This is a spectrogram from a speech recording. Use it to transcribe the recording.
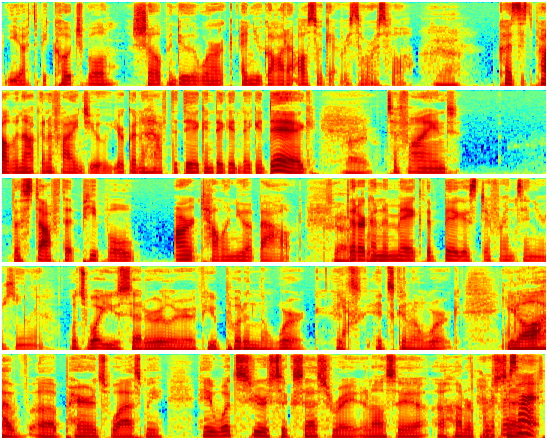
You have to be coachable, show up and do the work, and you got to also get resourceful Yeah. because it's probably not going to find you. You're going to have to dig and dig and dig and dig Right. to find the stuff that people aren't telling you about Exactly. that are going to make the biggest difference in your healing. What's what you said earlier? If you put in the work, Yeah. it's it's gonna work. Yeah. You know, I'll have uh, parents will ask me, "Hey, what's your success rate?" And I'll say a hundred 100%.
